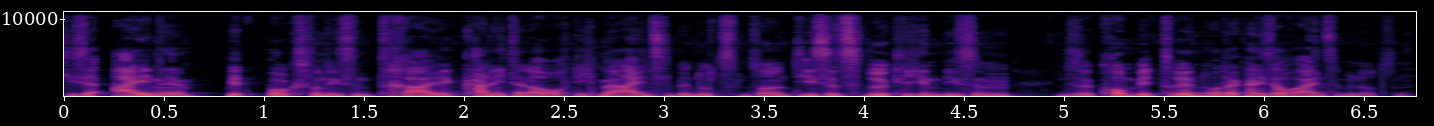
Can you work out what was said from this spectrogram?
diese eine Bitbox von diesen drei kann ich dann auch nicht mehr einzeln benutzen, sondern die ist jetzt wirklich in, diesem, in dieser Kombi drin oder kann ich es auch einzeln benutzen?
